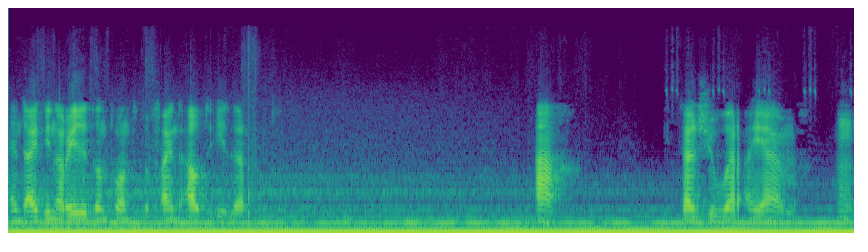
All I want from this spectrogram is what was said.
And I didn't really don't want to find out either. Ah. It tells you where I am. Hmm.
